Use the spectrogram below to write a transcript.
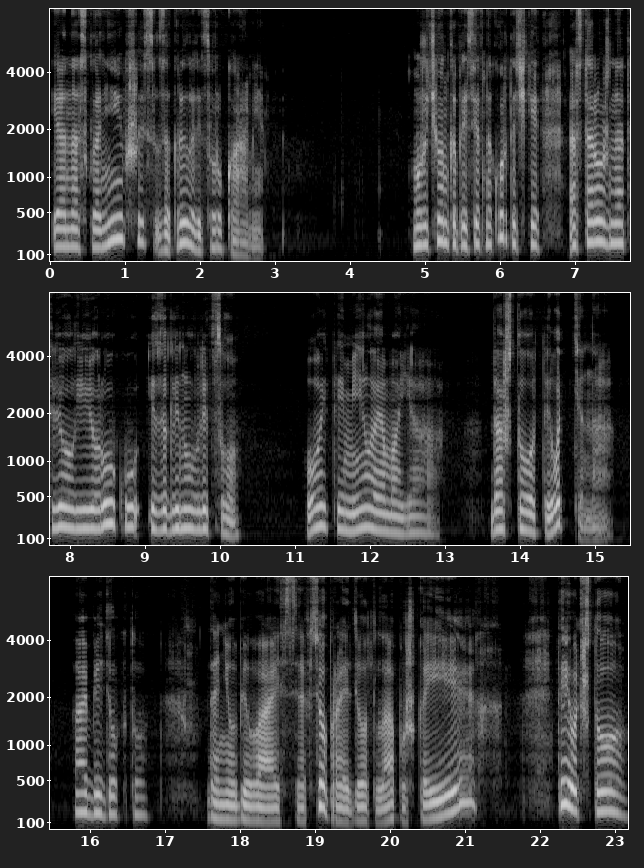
и она, склонившись, закрыла лицо руками. Мужичонка, присев на корточки, осторожно отвел ее руку и заглянул в лицо. «Ой ты, милая моя! Да что ты, вот тена!» Обидел кто? «Да не убивайся, все пройдет, лапушка, эх! Ты вот что...»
